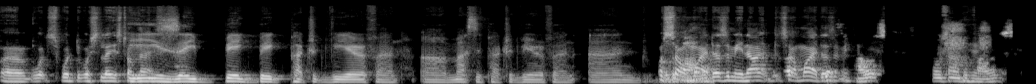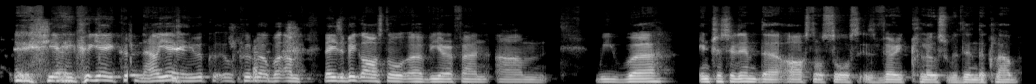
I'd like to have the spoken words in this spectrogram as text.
Uh, what's what, what's the latest on he's that? He's a big, big Patrick Vieira fan, uh, massive Patrick Vieira fan, and well, so am I. Doesn't mean I. So am I. Doesn't mean. yeah, he could. Yeah, he could now. Yeah, he could, could well. But um, he's a big Arsenal uh, Vieira fan. Um, we were interested in him. The Arsenal source is very close within the club,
